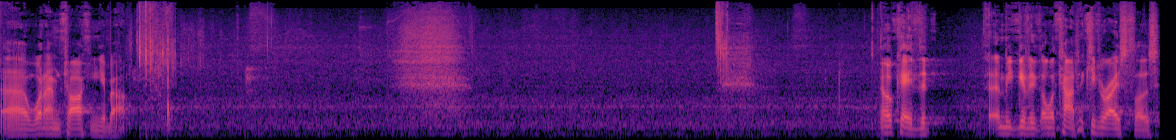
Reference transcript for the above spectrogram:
uh, what I'm talking about. Okay, the, let me give you a little context. Keep your eyes closed.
